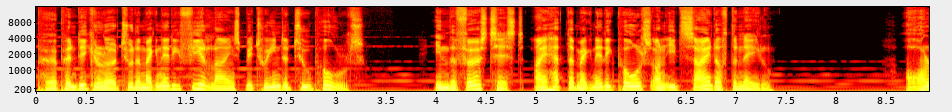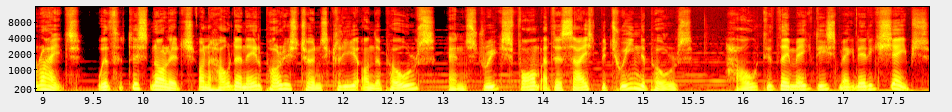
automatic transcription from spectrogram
perpendicular to the magnetic field lines between the two poles. In the first test I had the magnetic poles on each side of the nail. Alright, with this knowledge on how the nail polish turns clear on the poles and streaks form at the sides between the poles, how did they make these magnetic shapes?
